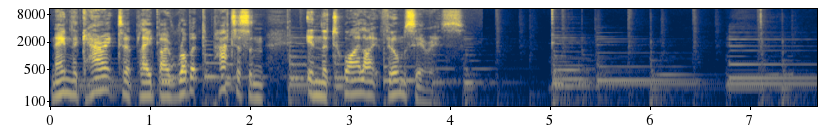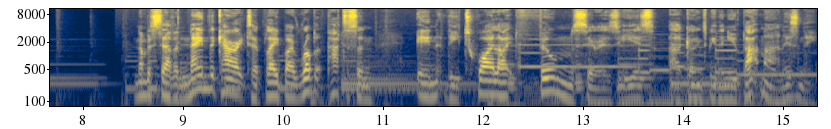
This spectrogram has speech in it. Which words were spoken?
name the character played by Robert Pattinson in the Twilight film series. Number seven, name the character played by Robert Pattinson in the Twilight film series. He is uh, going to be the new Batman, isn't he?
